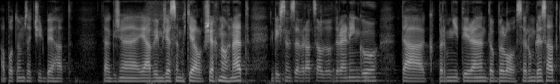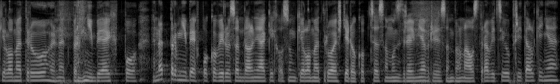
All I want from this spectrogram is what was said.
a potom začít běhat. Takže já vím, že jsem chtěl všechno hned. Když jsem se vracel do tréninku, tak první týden to bylo 70 km, hned první běh po, hned první běh po covidu jsem dal nějakých 8 km a ještě do kopce samozřejmě, protože jsem byl na Ostravici u přítelkyně.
